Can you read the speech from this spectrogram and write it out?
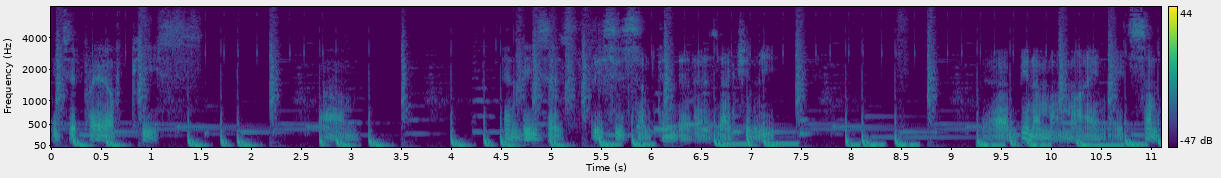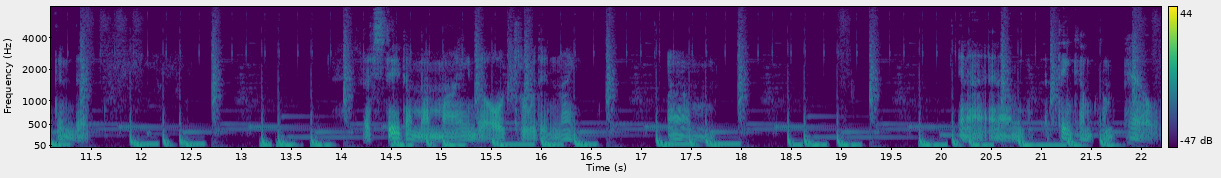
It's a prayer of peace. Um, and this is this is something that has actually uh, been on my mind. It's something that that stayed on my mind all through the night. Um, and I and I'm, I think I'm compelled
